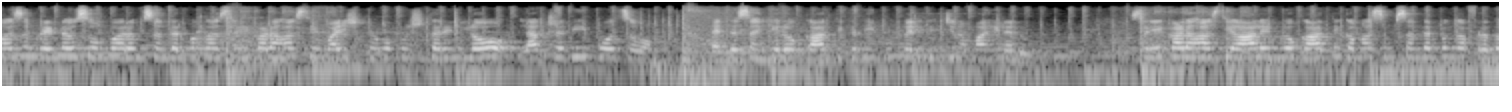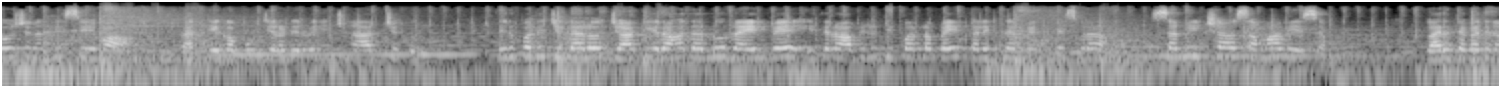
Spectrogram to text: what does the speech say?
మాసం రెండవ సోమవారం సందర్భంగా శ్రీకాళహస్తి వైష్ణవ పుష్కరిణిలో లక్ష దీపోత్సవం. పెద్ద సంఖ్యలో కార్తీక దీపం వెలిగించిన మహిళలు. శ్రీకాళహస్తి ఆలయంలో కార్తీక మాసం సందర్భంగా ప్రదోషనంది సేవ. ప్రత్యేక పూజలు నిర్వహించిన అర్చకులు. తిరుపతి జిల్లాలో జాతీయ రహదారులు రైల్వే ఇతర అభివృద్ధి పనులపై కలెక్టర్ వెంకటేశ్వర సమీక్ష సమావేశం. త్వరితగతిన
